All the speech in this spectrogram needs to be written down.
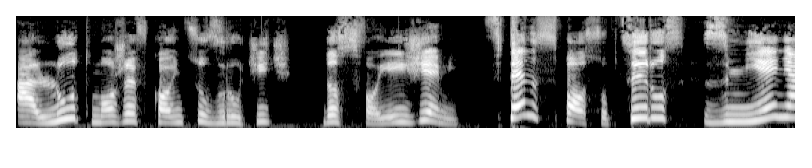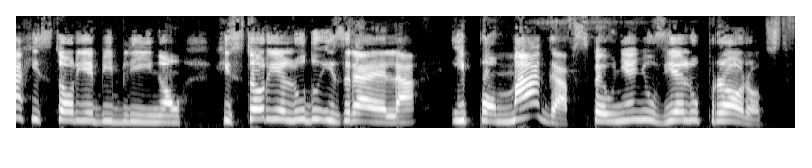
a lud może w końcu wrócić do swojej ziemi. W ten sposób Cyrus zmienia historię biblijną, historię ludu Izraela i pomaga w spełnieniu wielu proroctw.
